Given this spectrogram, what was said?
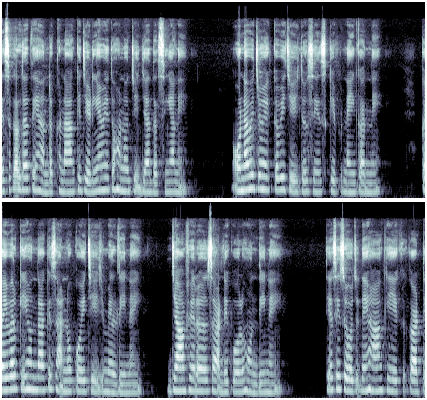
ਇਸ ਗੱਲ ਦਾ ਧਿਆਨ ਰੱਖਣਾ ਕਿ ਜਿਹੜੀਆਂ ਵੀ ਤੁਹਾਨੂੰ ਚੀਜ਼ਾਂ ਦੱਸੀਆਂ ਨੇ, ਉਹਨਾਂ ਵਿੱਚੋਂ ਇੱਕ ਵੀ ਚੀਜ਼ ਤੁਸੀਂ ਸਕਿਪ ਨਹੀਂ ਕਰਨੀ। ਕਈ ਵਾਰ ਕੀ ਹੁੰਦਾ ਕਿ ਸਾਨੂੰ ਕੋਈ ਚੀਜ਼ ਮਿਲਦੀ ਨਹੀਂ ਜਾਂ ਫਿਰ ਸਾਡੇ ਕੋਲ ਹੁੰਦੀ ਨਹੀਂ ਤੇ ਅਸੀਂ ਸੋਚਦੇ ਹਾਂ ਕਿ ਇੱਕ ਘੱਟ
